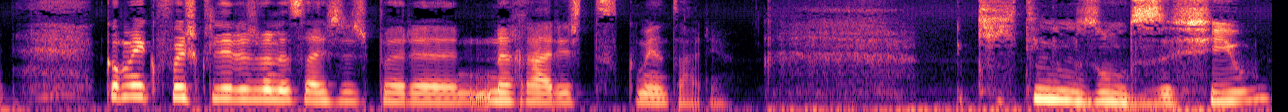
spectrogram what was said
Como é que foi escolher a Joana Seixas para narrar este documentário? Aqui tínhamos um desafio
